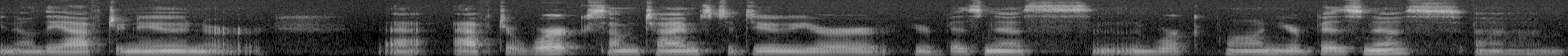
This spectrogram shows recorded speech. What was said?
you know the afternoon or uh, after work sometimes to do your your business and work on your business um,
